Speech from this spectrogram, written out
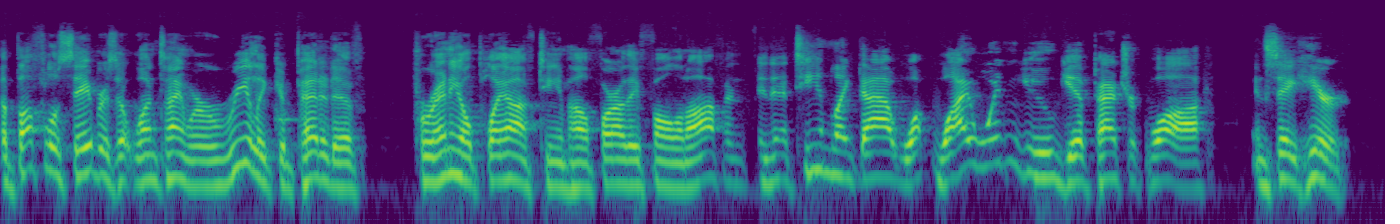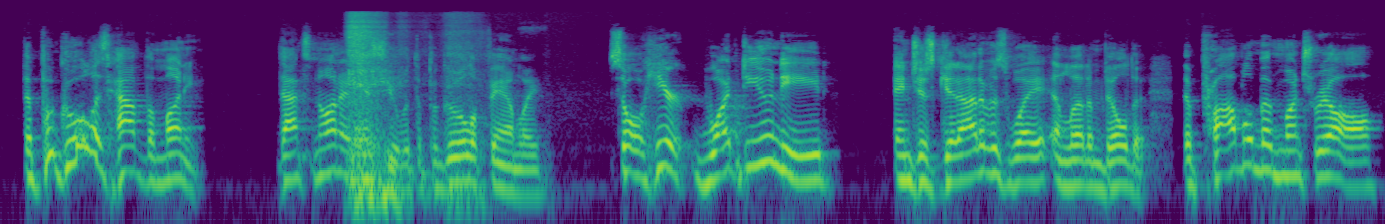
The Buffalo Sabres at one time were a really competitive perennial playoff team. How far they've fallen off. And in a team like that, wh- why wouldn't you give Patrick Roy and say, here, the Pegulas have the money. That's not an issue with the Pegula family. So here, what do you need? And just get out of his way and let him build it. The problem in Montreal,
